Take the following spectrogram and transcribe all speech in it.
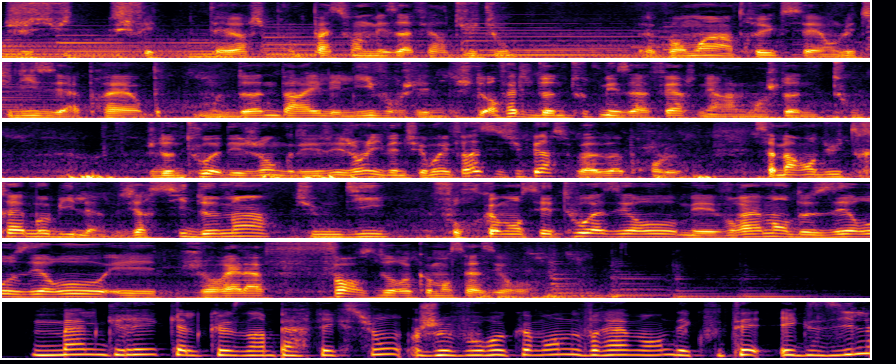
Je suis, je fais. D'ailleurs, je prends pas soin de mes affaires du tout. Euh, pour moi, un truc, c'est on l'utilise et après on le donne. Pareil, les livres. en fait, je donne toutes mes affaires généralement. Je donne tout. Je donne tout à des gens. Les gens, ils viennent chez moi, ils font ah, c'est super, bah, prends-le. Ça m'a rendu très mobile. dire, si demain tu me dis, faut recommencer tout à zéro, mais vraiment de zéro zéro, et j'aurai la force de recommencer à zéro. Malgré quelques imperfections, je vous recommande vraiment d'écouter Exil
